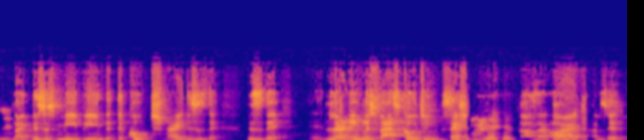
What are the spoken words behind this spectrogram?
Mm-hmm. Like this is me being the, the coach, right? This is the this is the learn English fast coaching session. Right? I was like, all right. I said,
